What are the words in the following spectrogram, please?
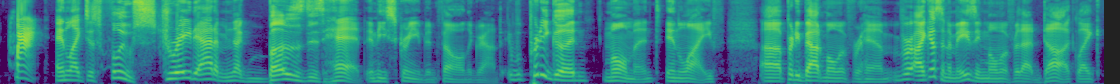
and like just flew straight at him and like buzzed his head and he screamed and fell on the ground. It was a pretty good moment in life. Uh, pretty bad moment for him. I guess an amazing moment for that duck. Like,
